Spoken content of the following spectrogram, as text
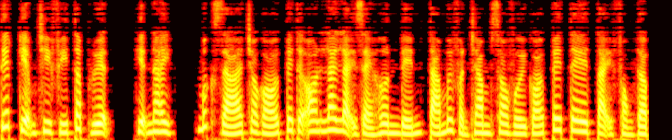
Tiết kiệm chi phí tập luyện, hiện nay, mức giá cho gói PT Online lại rẻ hơn đến 80% so với gói PT tại phòng tập.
